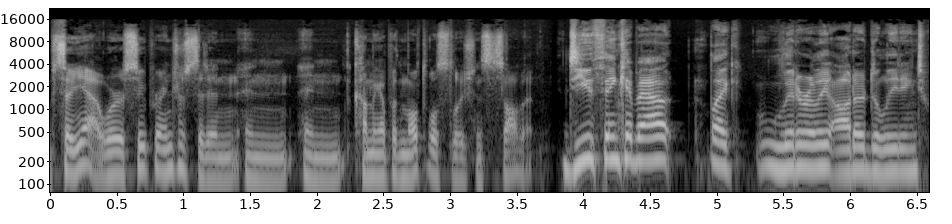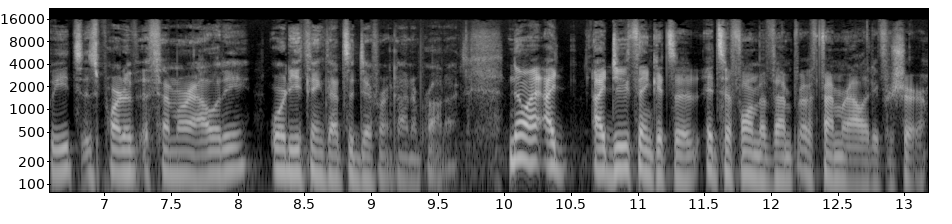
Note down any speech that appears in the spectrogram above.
So yeah, we're super interested in, in in coming up with multiple solutions to solve it. Do you think about like literally auto deleting tweets as part of ephemerality, or do you think that's a different kind of product? No, I I, I do think it's a it's a form of ephemerality for sure.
